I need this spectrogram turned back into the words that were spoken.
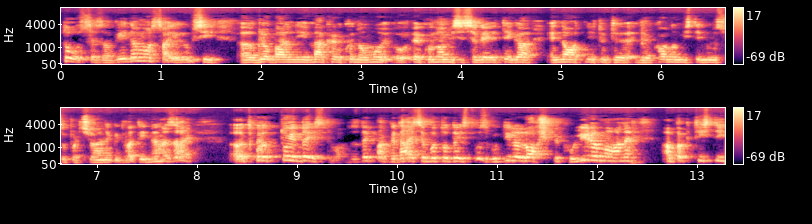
to se zavedamo, saj vsi uh, globalni makroekonomi se glede tega enotni, tudi The Economist imel super članek dva tedna nazaj. Uh, tako da to je dejstvo. Zdaj pa, kdaj se bo to dejstvo zgodilo, lahko špekuliramo, ne? ampak tisti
